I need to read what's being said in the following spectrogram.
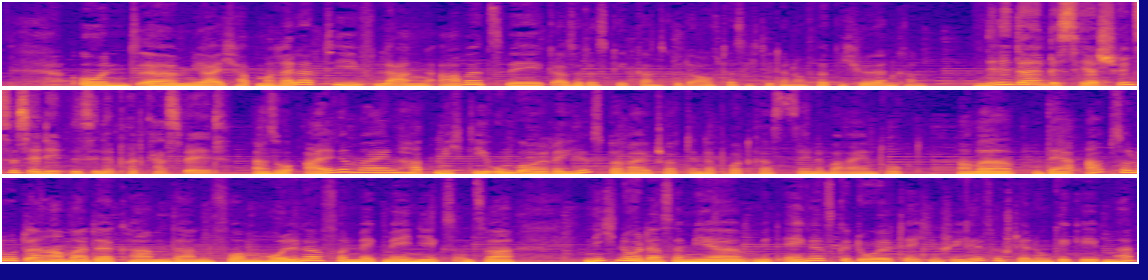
Und ähm, ja, ich habe einen relativ langen Arbeitsweg, also das geht ganz gut auf, dass ich die dann auch wirklich hören kann. Nenne dein bisher schönstes Erlebnis in der Podcast-Welt. Also allgemein hat mich die ungeheure Hilfsbereitschaft in der Podcast-Szene beeindruckt. Aber der absolute Hammer, der kam dann vom Holger von McManiacs und zwar nicht nur, dass er mir mit Engelsgeduld technische Hilfestellung gegeben hat.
